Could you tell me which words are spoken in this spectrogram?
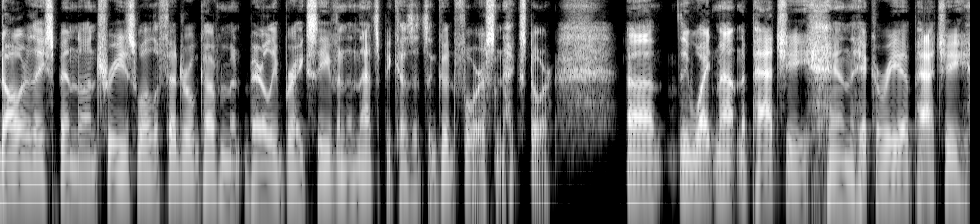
dollar they spend on trees, while the federal government barely breaks even, and that's because it's a good forest next door. Uh, the White Mountain Apache and the Jicarilla Apache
